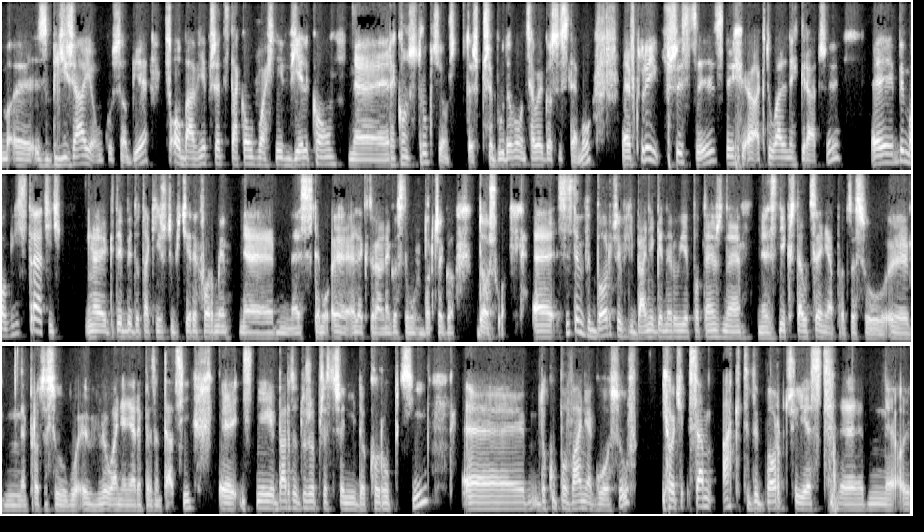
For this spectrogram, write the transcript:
zbliżają ku sobie w obawie przed taką właśnie wielką e, rekonstrukcją, czy też przebudową całego systemu, w której wszyscy z tych aktualnych graczy by mogli stracić. E, gdyby do takiej rzeczywiście reformy e, systemu e, elektoralnego, systemu wyborczego doszło. System wyborczy w Libanie generuje potężne zniekształcenia procesu, procesu wyłaniania reprezentacji. Istnieje bardzo dużo przestrzeni do korupcji, do kupowania głosów. I choć sam akt wyborczy jest,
